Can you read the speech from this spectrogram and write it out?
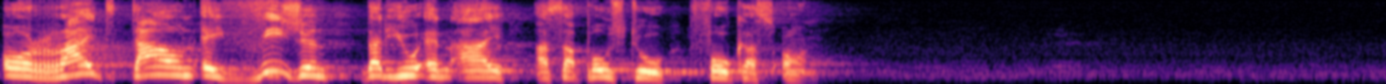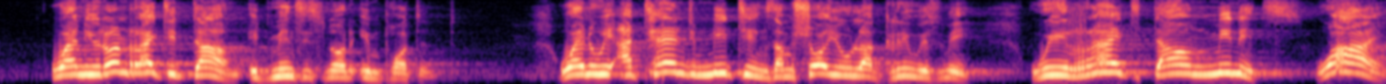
or write down a vision that you and I are supposed to focus on. When you don't write it down, it means it's not important. When we attend meetings, I'm sure you will agree with me, we write down minutes. Why?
